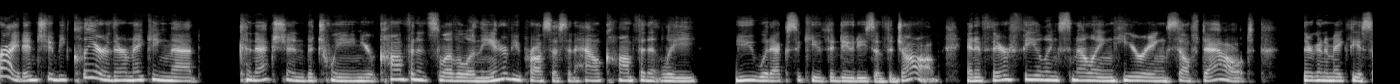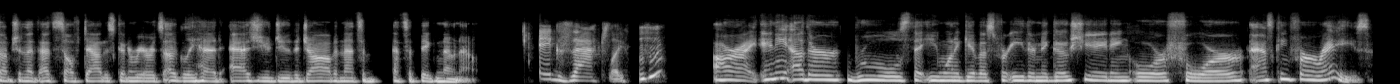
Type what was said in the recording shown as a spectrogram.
Right. And to be clear, they're making that connection between your confidence level in the interview process and how confidently you would execute the duties of the job. And if they're feeling, smelling, hearing self doubt, they're going to make the assumption that that self doubt is going to rear its ugly head as you do the job, and that's a that's a big no no. Exactly. Mm-hmm. All right. Any other rules that you want to give us for either negotiating or for asking for a raise?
